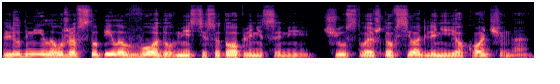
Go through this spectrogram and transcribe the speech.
Людмила уже вступила в воду вместе с утопленницами, чувствуя, что все для нее кончено.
